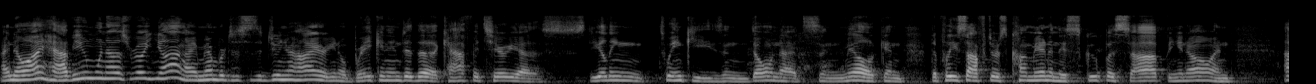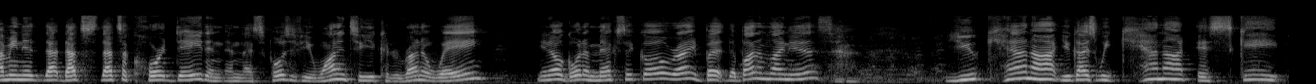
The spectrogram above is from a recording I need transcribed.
I know I have. Even when I was real young, I remember just as a junior higher, you know, breaking into the cafeteria, stealing Twinkies and donuts and milk, and the police officers come in and they scoop us up, you know, and I mean it, that that's that's a court date, and, and I suppose if you wanted to, you could run away, you know, go to Mexico, right? But the bottom line is, you cannot, you guys, we cannot escape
